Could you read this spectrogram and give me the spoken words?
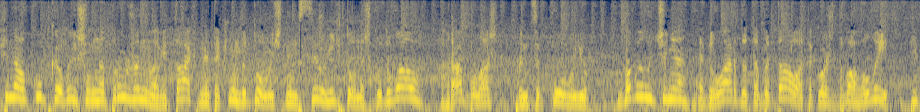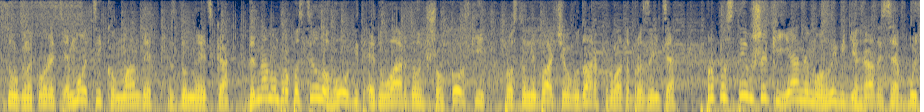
Фінал Кубка вийшов напруженим, а відтак не таким видовищним сил ніхто не шкодував. Гра була ж принциповою. Два вилучення Едуардо та Бетау, а також два голи. Підсумок на користь емоцій команди з Донецька. Динамо пропустило гол від Едуардо. Шовковський просто не бачив удар хорвата-бразильця. Пропустивши, кияни могли відігратися будь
